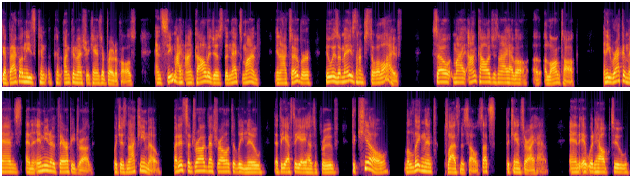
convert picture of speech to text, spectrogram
get back on these con- con- unconventional cancer protocols, and see my oncologist the next month in October who is amazed I'm still alive. So my oncologist and I have a, a, a long talk, and he recommends an immunotherapy drug, which is not chemo, but it's a drug that's relatively new that the FDA has approved to kill malignant plasma cells. That's the cancer I have. And it would help to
